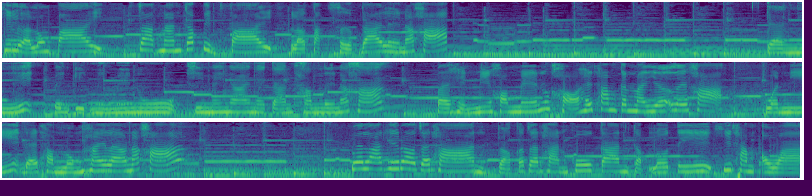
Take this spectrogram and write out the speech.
ที่เหลือลงไป จากนั้นก็ปิดไฟแล้วตักเสิร์ฟได้เลยนะคะแกงนี้เป็นอีกหนึ่งเมนูที่ไม่ง่ายในการทำเลยนะคะ แต่เห็นมีคอมเมนต์ขอให้ทำกันมาเยอะเลยค่ะ วันนี้ได้ทำลงให้แล้วนะคะ เวลาที่เราจะทาน เราก็จะทานคู่กันกับโรตีที่ทำเอาไว้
